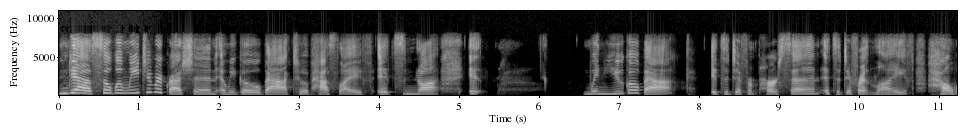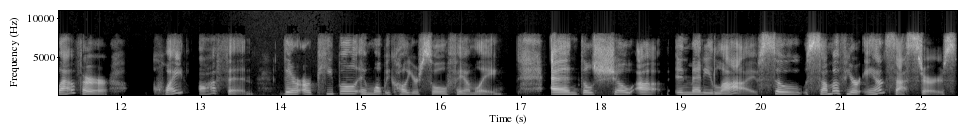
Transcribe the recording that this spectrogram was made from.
Yeah, so when we do regression and we go back to a past life, it's not it when you go back, it's a different person, it's a different life. However, quite often there are people in what we call your soul family, and they'll show up in many lives. So some of your ancestors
